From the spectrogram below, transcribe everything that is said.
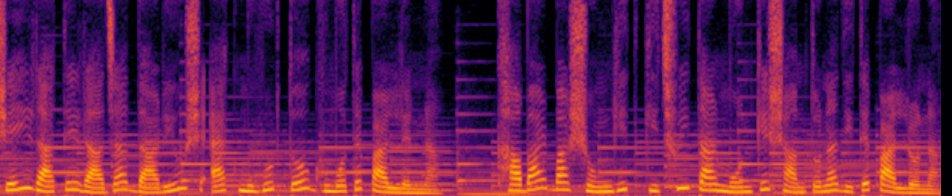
সেই রাতে রাজা দারিউস এক মুহূর্ত ঘুমোতে পারলেন না। খাবার বা সংগীত কিছুই তার মনকে সান্ত্বনা দিতে পারল না।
